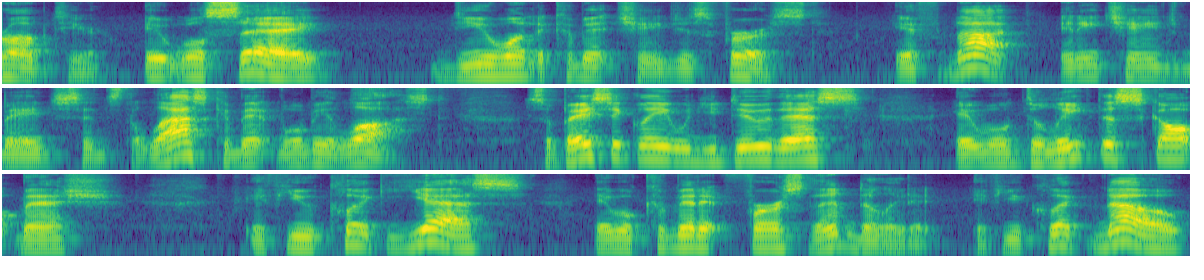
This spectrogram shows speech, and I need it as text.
prompt here. It will say, do you want to commit changes first? If not, any change made since the last commit will be lost. So basically when you do this, it will delete the sculpt mesh. If you click yes, it will commit it first, then delete it. If you click no,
